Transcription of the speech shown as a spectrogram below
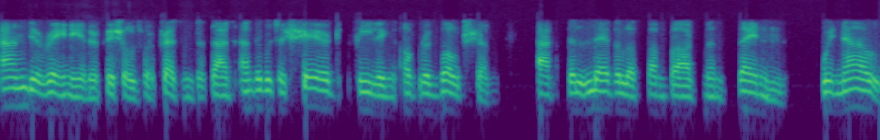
and Iranian officials were present at that, and there was a shared feeling of revulsion at the level of bombardment then. We now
